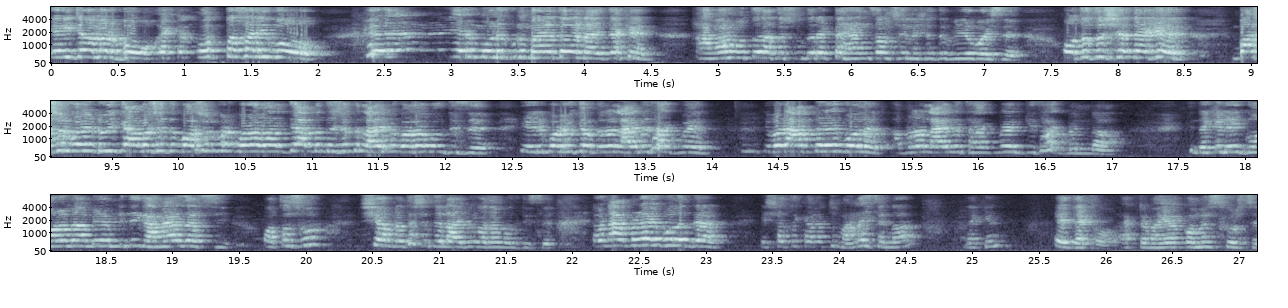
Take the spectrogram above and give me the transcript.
এইটা আমার বউ, একটা অত্যাচারী বউ। এর মনে কোনো মায়া দেওয়া নাই, দেখেন। আমার মতো এত সুন্দর একটা হ্যান্ডসাম ছেলের সাথে বিয়ে হয়েছে। অথচ সে দেখেন, বাসর ঘরে ঢুকে আমার সাথে বাসর ঘর করা বাদ দিয়ে আপনাদের সাথে লাইভে কথা বলতেছে। এরপরে কি আপনারা লাইভে থাকবেন? এবার আপনারাই বলেন, আপনারা লাইভে থাকবেন কি থাকবেন না? দেখেন এই গরমে আমি এমনিতেই ঘামায় যাচ্ছি। অথচ সে আপনাদের সাথে লাইভে কথা বলতেছে। এখন আপনারাই বলে দেন, এর সাথে কারও কি মানাইছে না? দেখেন, এই দেখো, একটা ভাইয়া কমেন্টস করছে,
